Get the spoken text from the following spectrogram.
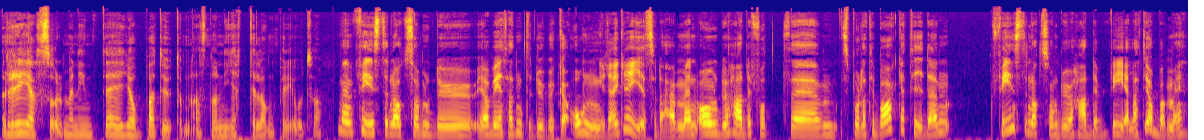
resor men inte jobbat utomlands någon jättelång period. Så. Men finns det något som du, jag vet att inte du brukar ångra grejer sådär, men om du hade fått eh, spola tillbaka tiden, finns det något som du hade velat jobba med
